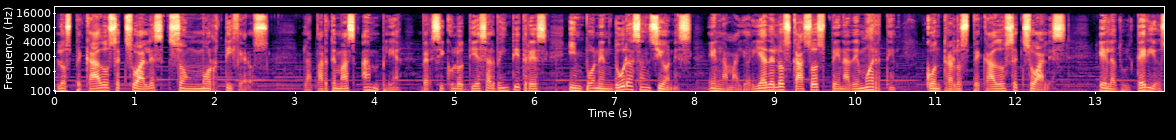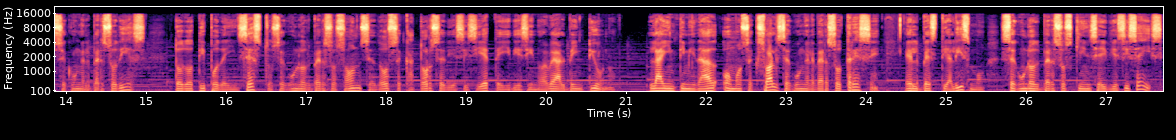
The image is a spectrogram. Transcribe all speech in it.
los pecados sexuales son mortíferos la parte más amplia, versículos 10 al 23, imponen duras sanciones, en la mayoría de los casos pena de muerte, contra los pecados sexuales, el adulterio según el verso 10, todo tipo de incesto según los versos 11, 12, 14, 17 y 19 al 21, la intimidad homosexual según el verso 13, el bestialismo según los versos 15 y 16,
